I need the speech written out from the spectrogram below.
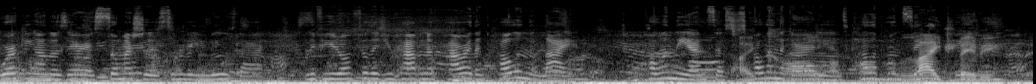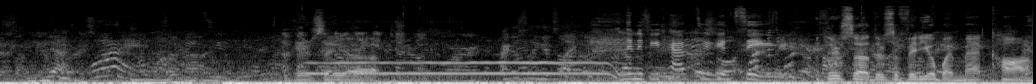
working on those areas so much that it's going to remove that. And if you don't feel that you have enough power, then call in the light. Call in the ancestors, I call in the guardians, call upon light, baby. There's a there's a video by Matt Kahn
